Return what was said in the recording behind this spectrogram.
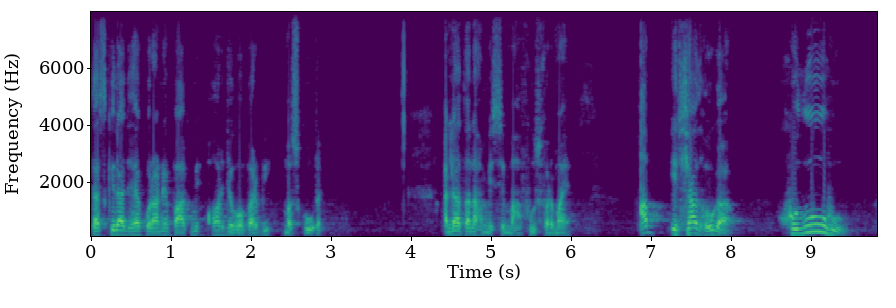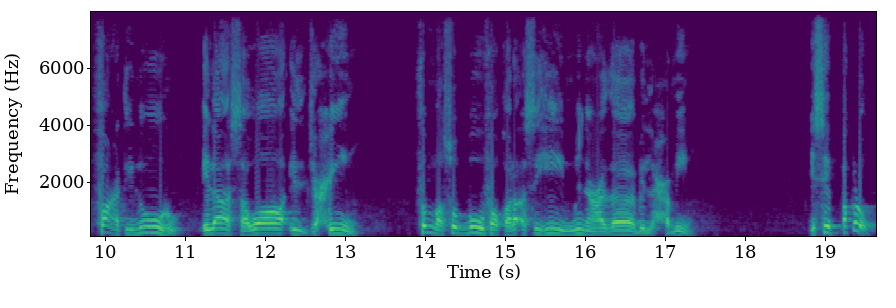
تذکرہ جو ہے قرآن پاک میں اور جگہوں پر بھی مذکور ہے۔ اللہ تعالی ہم اس سے محفوظ فرمائے۔ اب ارشاد ہوگا خذوہ فاعتلوہ الى سواء الجحیم، ثم صبوا فوق رأسه من عذاب الحمیم۔ اسے پکڑو،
